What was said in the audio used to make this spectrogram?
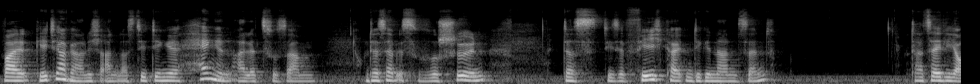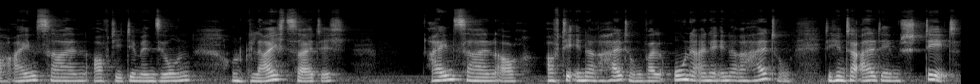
weil geht ja gar nicht anders. Die Dinge hängen alle zusammen. Und deshalb ist es so schön, dass diese Fähigkeiten, die genannt sind, tatsächlich auch einzahlen auf die Dimension und gleichzeitig einzahlen auch auf die innere Haltung, weil ohne eine innere Haltung, die hinter all dem steht,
